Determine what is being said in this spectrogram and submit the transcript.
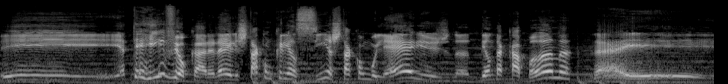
E é terrível, cara, né? Eles tacam criancinhas, tacam mulheres né, dentro da cabana, né? E.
